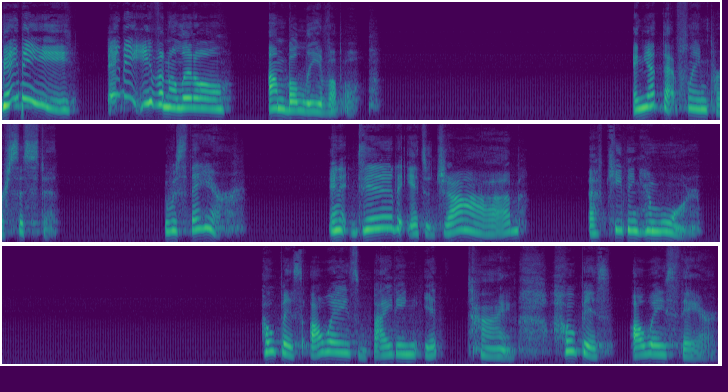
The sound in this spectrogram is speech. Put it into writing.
Maybe, maybe even a little unbelievable. And yet that flame persisted. It was there. And it did its job of keeping him warm. Hope is always biding its time. Hope is always there,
